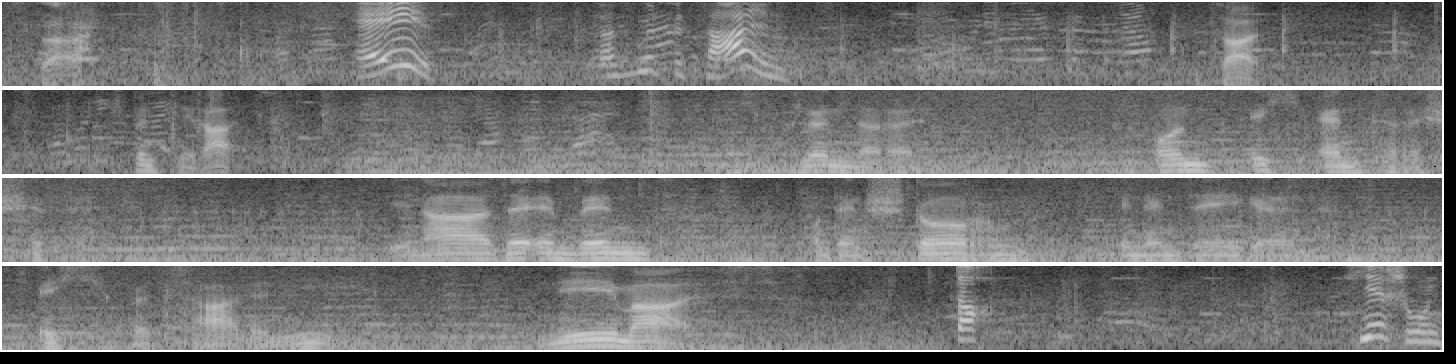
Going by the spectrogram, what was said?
Platz da. Hey, was ist mit Bezahlen? Bezahlen. Ich bin Pirat. Ich plündere und ich entere Schiffe. Die Nase im Wind und den Sturm in den Segeln. Ich bezahle nie. Niemals. Doch. Hier schon.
